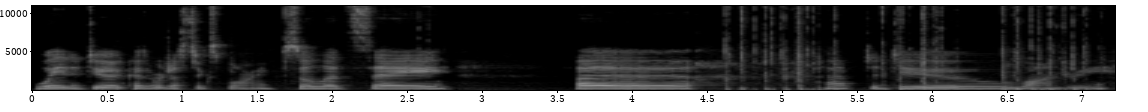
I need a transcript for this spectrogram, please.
way to do it because we're just exploring. So let's say uh, have to do laundry.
